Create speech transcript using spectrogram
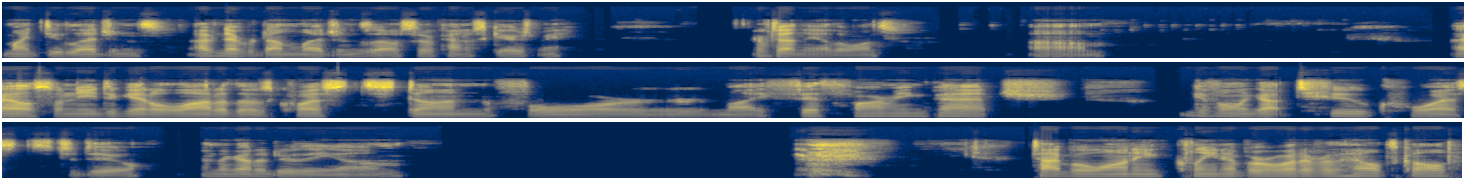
might do Legends. I've never done Legends though, so it kind of scares me. I've done the other ones. Um, I also need to get a lot of those quests done for my fifth farming patch. I've only got two quests to do, and I got to do the um, Tai Bwo Wannai cleanup or whatever the hell it's called.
